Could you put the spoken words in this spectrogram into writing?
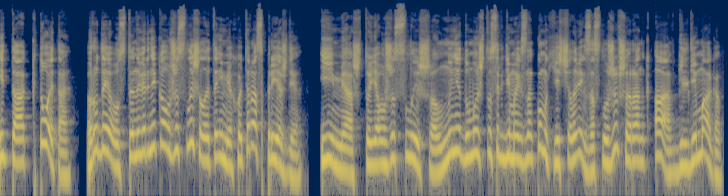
Итак, кто это? Рудеус, ты наверняка уже слышал это имя хоть раз прежде. Имя, что я уже слышал, но не думаю, что среди моих знакомых есть человек, заслуживший ранг А в гильдии магов.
